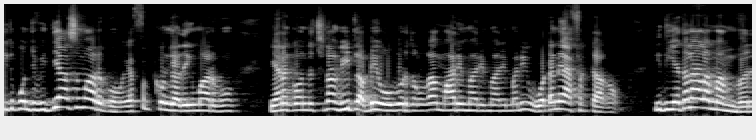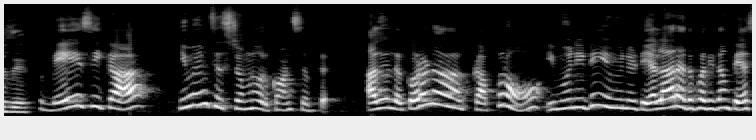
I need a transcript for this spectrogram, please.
இது கொஞ்சம் வித்தியாசமா இருக்கும். எஃபெக்ட் கொஞ்சம் அதிகமா இருக்கும். எனக்கு வந்துச்சுன்னா வீட்டில் அப்படியே ஒவ்வொருத்தவங்களா மாறி மாறி மாறி மாறி உடனே அஃபெக்ட் ஆகும். இது எதனால மேம் வருது? பேசிக்காக இம்யூன் சிஸ்டம்னு ஒரு கான்செப்ட் அது இந்த கொரோனாக்கு அப்புறம் இம்யூனிட்டி இம்யூனிட்டி எல்லாரும் அதை பற்றி தான் பேச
